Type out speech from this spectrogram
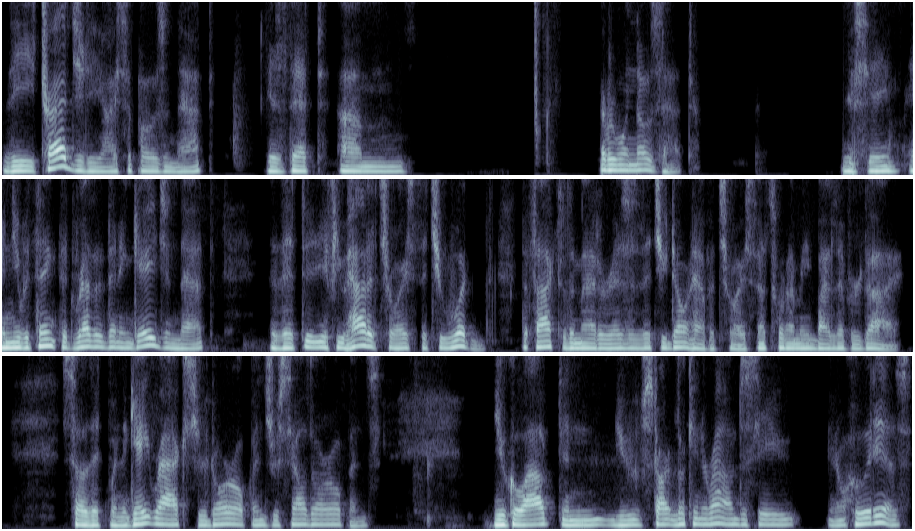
The tragedy, I suppose, in that is that um, everyone knows that. You see, and you would think that rather than engage in that, that if you had a choice, that you wouldn't. The fact of the matter is, is that you don't have a choice. That's what I mean by live or die. So that when the gate racks, your door opens, your cell door opens, you go out and you start looking around to see, you know, who it is.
